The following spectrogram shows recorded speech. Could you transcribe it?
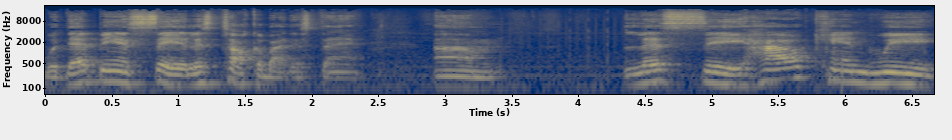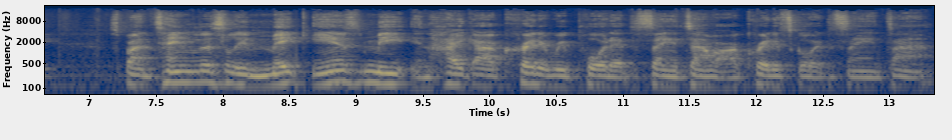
with that being said, let's talk about this thing. Um, let's see. How can we spontaneously make ends meet and hike our credit report at the same time, or our credit score at the same time?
